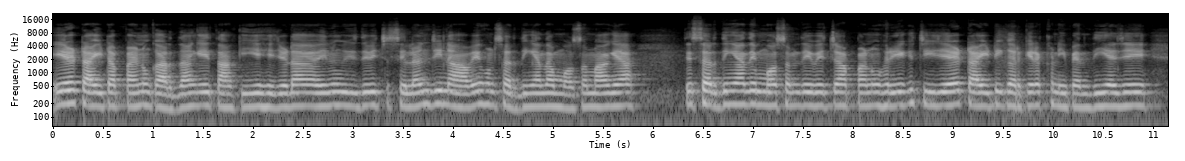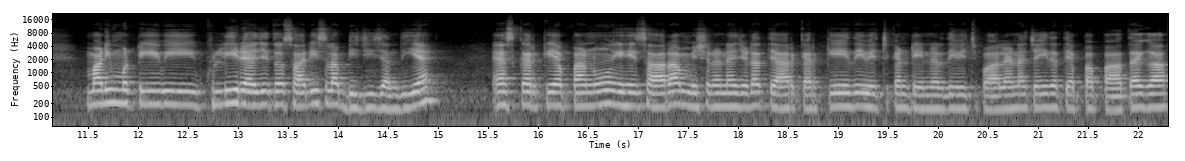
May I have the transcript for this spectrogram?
에ਅਰ ਟਾਈਟ ਆਪਾਂ ਇਹਨੂੰ ਕਰ ਦਾਂਗੇ ਤਾਂ ਕਿ ਇਹ ਜਿਹੜਾ ਇਹਨੂੰ ਇਹਦੇ ਵਿੱਚ ਸਿਲਣ ਜੀ ਨਾ ਆਵੇ। ਹੁਣ ਸਰਦੀਆਂ ਦਾ ਮੌਸਮ ਆ ਗਿਆ ਤੇ ਸਰਦੀਆਂ ਦੇ ਮੌਸਮ ਦੇ ਵਿੱਚ ਆਪਾਂ ਨੂੰ ਹਰੇਕ ਚੀਜ਼ ਇਹ ਟਾਈਟ ਹੀ ਕਰਕੇ ਰੱਖਣੀ ਪੈਂਦੀ ਹੈ। ਜੇ ਮਾੜੀ ਮੋਟੀ ਵੀ ਖੁੱਲੀ ਰਹਿ ਜੇ ਤਾਂ ਸਾਰੀ ਸਲਾਬੀ ਜੀ ਜਾਂਦੀ ਹੈ। ਇਸ ਕਰਕੇ ਆਪਾਂ ਨੂੰ ਇਹ ਸਾਰਾ ਮਿਸ਼ਰਣ ਹੈ ਜਿਹੜਾ ਤਿਆਰ ਕਰਕੇ ਇਹਦੇ ਵਿੱਚ ਕੰਟੇਨਰ ਦੇ ਵਿੱਚ ਪਾ ਲੈਣਾ ਚਾਹੀਦਾ ਤੇ ਆਪਾਂ ਪਾਤਾ ਹੈਗਾ।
